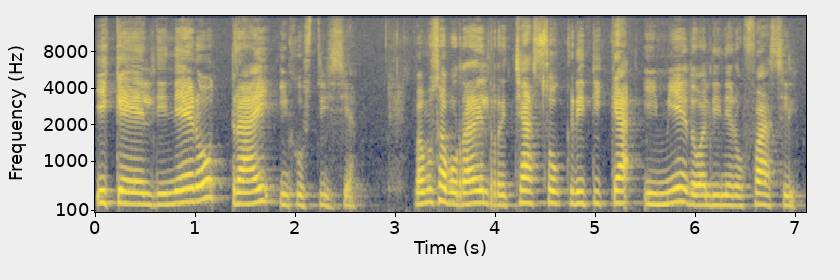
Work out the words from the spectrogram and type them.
y que el dinero trae injusticia. Vamos a borrar el rechazo, crítica y miedo al dinero fácil.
